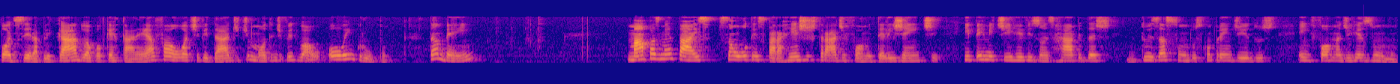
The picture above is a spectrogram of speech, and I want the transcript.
Pode ser aplicado a qualquer tarefa ou atividade de modo individual ou em grupo. Também, mapas mentais são úteis para registrar de forma inteligente e permitir revisões rápidas dos assuntos compreendidos em forma de resumo,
